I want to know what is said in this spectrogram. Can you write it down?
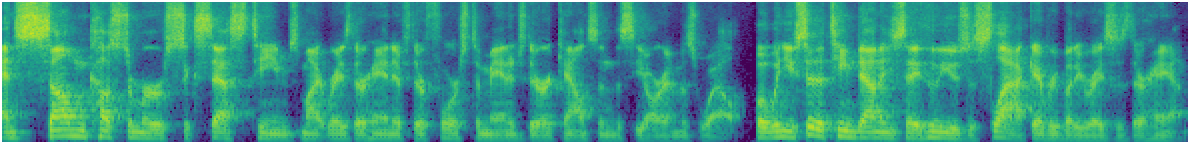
And some customer success teams might raise their hand if they're forced to manage their accounts in the CRM as well. But when you sit a team down and you say, who uses Slack? Everybody raises their hand.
